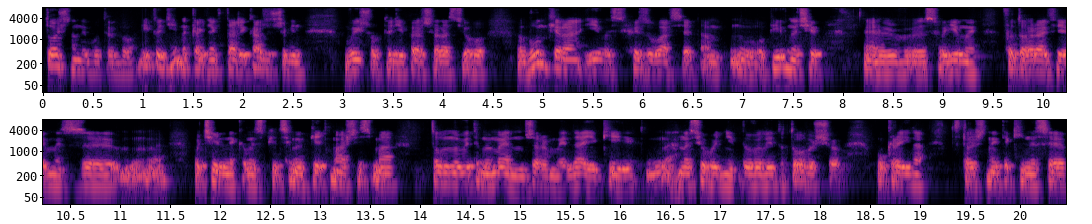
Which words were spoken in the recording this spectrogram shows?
точно не буде вбивати. І тоді як Нафталі каже, що він вийшов тоді перший раз цього бункера і ось хизувався там ну опівночі. Е, своїми фотографіями з е, очільниками з цими п'ятьма-шістьма талановитими менеджерами, да, які на сьогодні довели до того, що Україна страшні такі несе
